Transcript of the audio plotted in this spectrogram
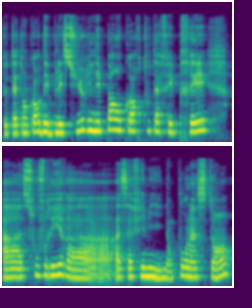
peut-être encore des blessures, il n'est pas encore tout à fait prêt à s'ouvrir à, sa féminine. Donc pour l'instant,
